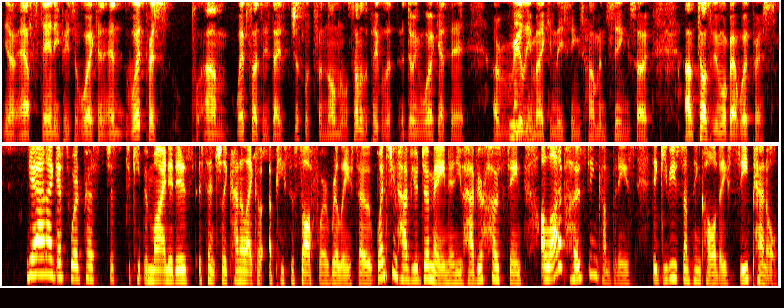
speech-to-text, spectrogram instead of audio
you know, outstanding piece of work. And, and WordPress um, websites these days just look phenomenal. Some of the people that are doing work out there are really Amazing. making these things hum and sing. So, um, tell us a bit more about WordPress. Yeah, and I guess WordPress, just to keep in mind, it is essentially kind of like a, a, piece of software, really. So once you have your domain and you have your hosting, a lot of hosting companies they give you something called a cPanel,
